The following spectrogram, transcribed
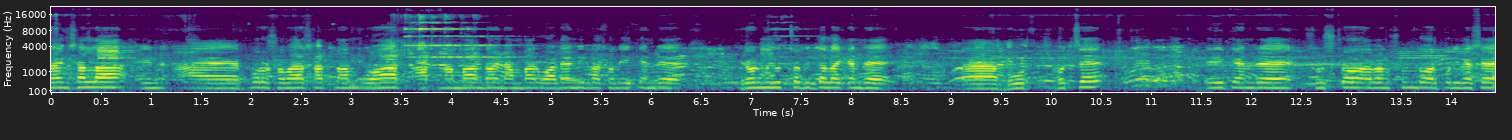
আমরা ইনশাল্লাহ ইন- আহ, পৌরসভা সাত নম্বর ওয়ার্ড আট নাম্বার নয় নাম্বার ওয়ার্ডের নির্বাচনী কেন্দ্রে হিরণময়ী উচ্চ বিদ্যালয় কেন্দ্রে ভোট হচ্ছে। এই কেন্দ্রে সুষ্ঠু এবং সুন্দর পরিবেশে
